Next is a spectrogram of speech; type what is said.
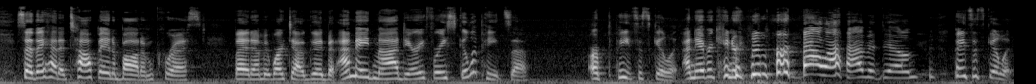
so they had a top and a bottom crust. But um, it worked out good. But I made my dairy free skillet pizza or pizza skillet. I never can remember how I have it down. Pizza skillet.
